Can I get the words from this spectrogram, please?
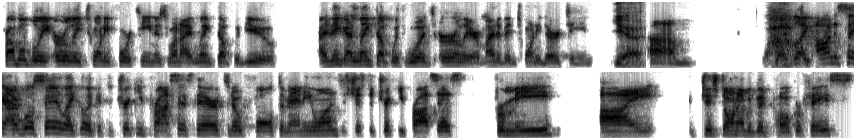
probably early 2014 is when I linked up with you. I think I linked up with Woods earlier. It might have been 2013. Yeah, Um, But like honestly, I will say, like, look, it's a tricky process there. It's no fault of anyone's. It's just a tricky process. For me, I just don't have a good poker face.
